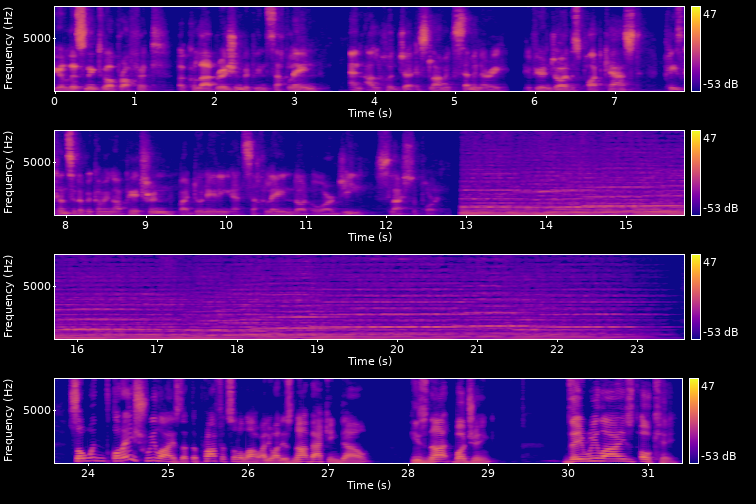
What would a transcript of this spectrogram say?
You're listening to Our Prophet, a collaboration between Thaqlain and Al Hujjah Islamic Seminary. If you enjoy this podcast, please consider becoming our patron by donating at thaqlain.org slash support. So when Quraysh realized that the Prophet ﷺ is not backing down, he's not budging, they realized, okay,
